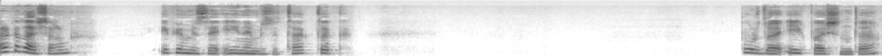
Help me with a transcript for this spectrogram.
Arkadaşlarım ipimize iğnemizi taktık. Burada ilk başında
